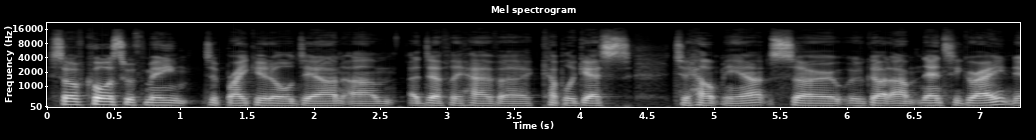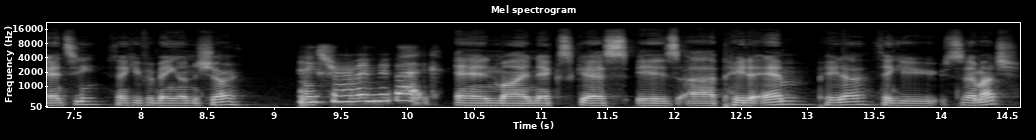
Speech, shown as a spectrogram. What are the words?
So, of course, with me to break it all down, um, I definitely have a couple of guests to help me out. So, we've got um, Nancy Gray. Nancy, thank you for being on the show. Thanks for having me back. And my next guest is uh, Peter M. Peter, thank you so much.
